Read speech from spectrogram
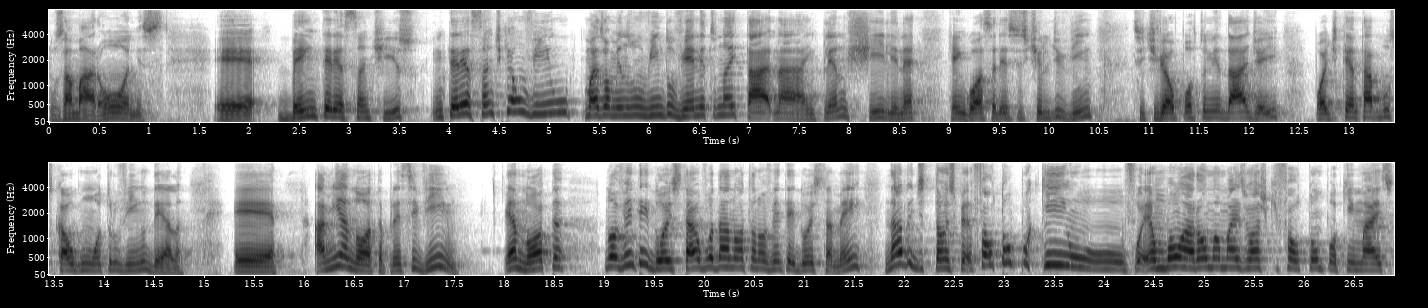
os Amarones, é bem interessante isso. Interessante que é um vinho, mais ou menos um vinho do Vêneto na Itália, na, em pleno Chile, né? Quem gosta desse estilo de vinho, se tiver oportunidade aí, pode tentar buscar algum outro vinho dela. É, a minha nota para esse vinho é nota 92, tá? Eu vou dar nota 92 também. Nada de tão especial. Faltou um pouquinho, é um bom aroma, mas eu acho que faltou um pouquinho mais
